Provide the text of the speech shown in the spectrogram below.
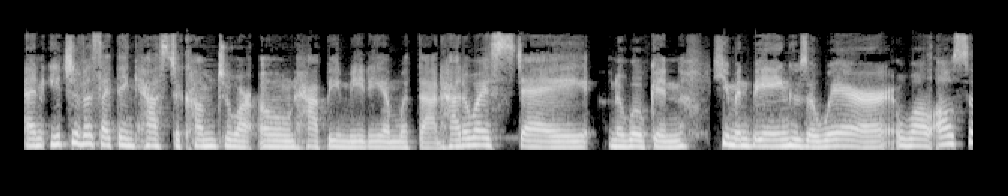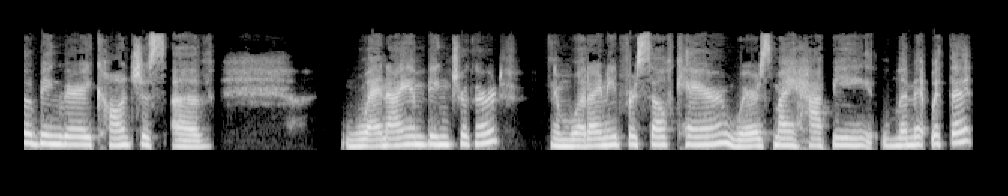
And each of us, I think, has to come to our own happy medium with that. How do I stay an awoken human being who's aware while also being very conscious of when I am being triggered and what I need for self care? Where's my happy limit with it?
